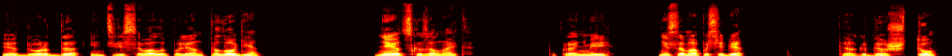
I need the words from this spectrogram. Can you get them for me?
Эдварда интересовала палеонтология? — Нет, — сказал Найт. — По крайней мере, не сама по себе. — Тогда что?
